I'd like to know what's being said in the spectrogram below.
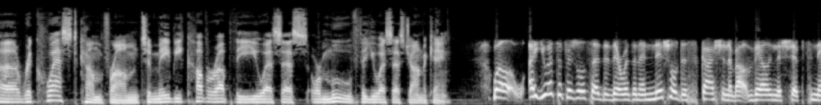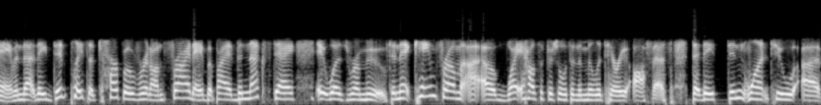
uh, request come from to maybe cover up the USS or move the USS John McCain? Well, a U.S. official said that there was an initial discussion about veiling the ship's name and that they did place a tarp over it on Friday, but by the next day it was removed. And it came from a, White House official within the military office that they didn't want to. Uh,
